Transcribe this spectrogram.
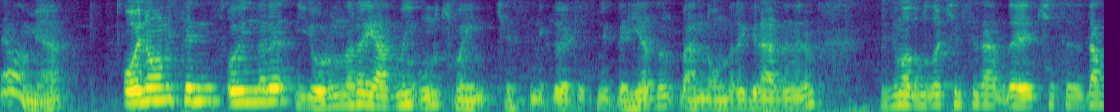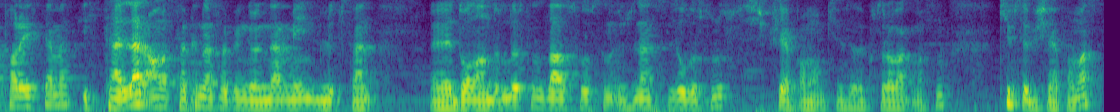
Devam ya. Oynamamı istediğiniz oyunları yorumlara yazmayı unutmayın. Kesinlikle ve kesinlikle yazın. Ben de onlara girer denerim. Bizim adımıza kimseden e, kimse sizden para istemez. İsterler ama sakın ha sakın göndermeyin lütfen. E, dolandırılırsınız daha sonrasında üzülen siz olursunuz. Hiçbir şey yapamam. Kimse de kusura bakmasın. Kimse bir şey yapamaz.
